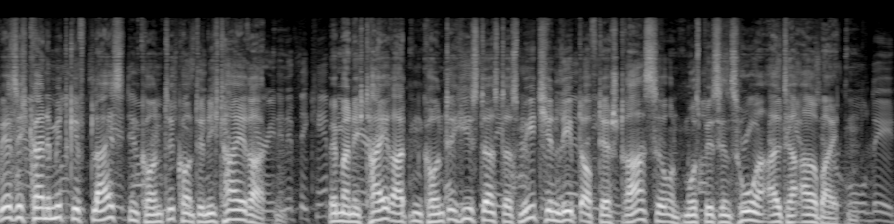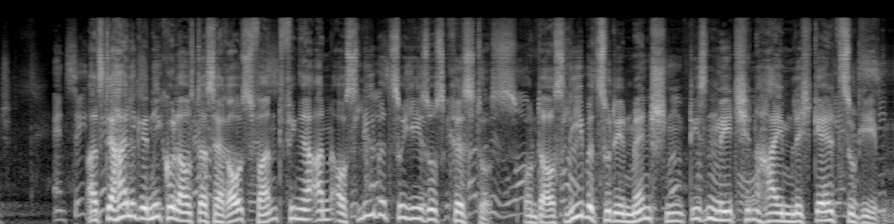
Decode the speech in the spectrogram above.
Wer sich keine Mitgift leisten konnte, konnte nicht heiraten. Wenn man nicht heiraten konnte, hieß das, das Mädchen lebt auf der Straße und muss bis ins hohe Alter arbeiten. Als der heilige Nikolaus das herausfand, fing er an, aus Liebe zu Jesus Christus und aus Liebe zu den Menschen diesen Mädchen heimlich Geld zu geben.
